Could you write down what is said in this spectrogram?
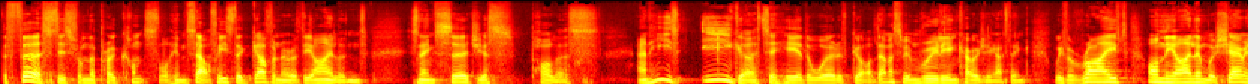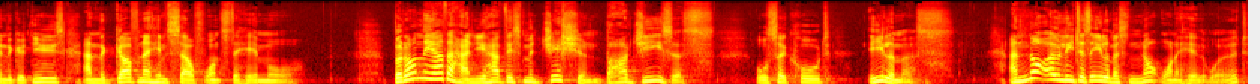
The first is from the proconsul himself. He's the governor of the island. His name's Sergius Paulus. And he's eager to hear the word of God. That must have been really encouraging, I think. We've arrived on the island, we're sharing the good news, and the governor himself wants to hear more. But on the other hand, you have this magician, Bar Jesus, also called Elymas. And not only does Elymas not want to hear the word,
